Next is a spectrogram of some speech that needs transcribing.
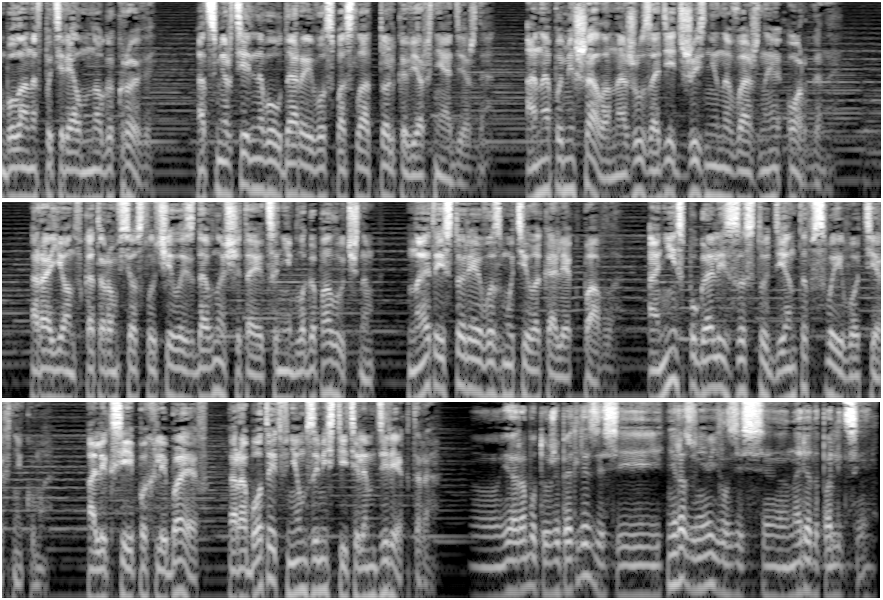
Буланов потерял много крови. От смертельного удара его спасла только верхняя одежда. Она помешала ножу задеть жизненно важные органы. Район, в котором все случилось, давно считается неблагополучным, но эта история возмутила коллег Павла. Они испугались за студентов своего техникума. Алексей Похлебаев работает в нем заместителем директора – я работаю уже пять лет здесь и ни разу не видел здесь э, наряда полиции.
